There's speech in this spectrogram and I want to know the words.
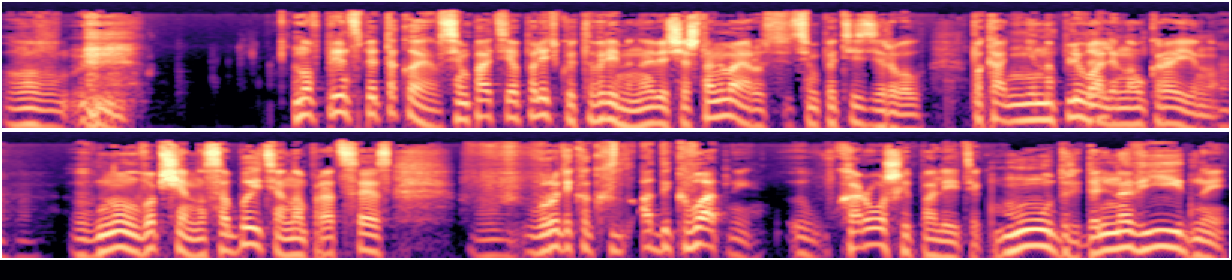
Э, ну, в принципе, это такая симпатия политику это временная вещь. Я Штайнмайеру симпатизировал, пока не наплевали да? на Украину. Uh-huh. Ну, вообще на события, на процесс. Вроде как адекватный, хороший политик, мудрый, дальновидный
